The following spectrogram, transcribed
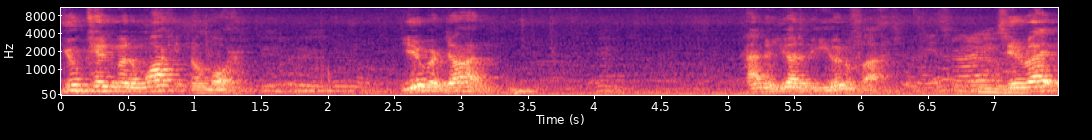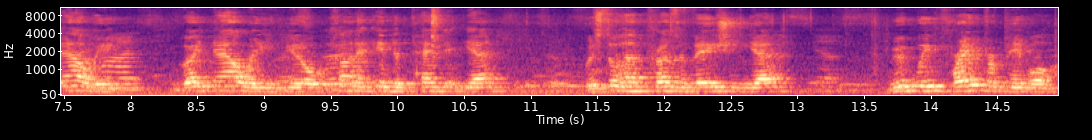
You couldn't go to market no more. You were done. I knew you got to be unified. See, right now we, right now we, you know, we're kind of independent yet. We still have preservation yet. We, we pray for people.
